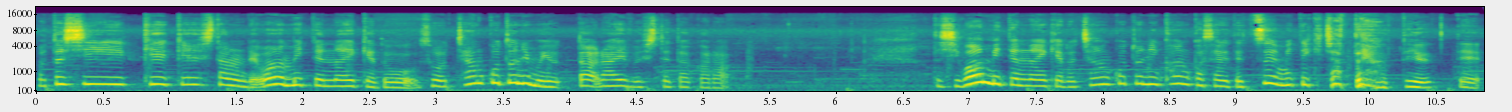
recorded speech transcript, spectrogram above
私経験したので1見てないけどそうちゃんことにも言った。ライブしてたから。私1見てないけどちゃんことに感化されて2見てきちゃったよって言って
